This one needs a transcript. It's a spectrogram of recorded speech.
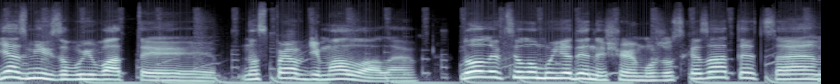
Я зміг завоювати насправді мало, але. Ну, але в цілому єдине, що я можу сказати, це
